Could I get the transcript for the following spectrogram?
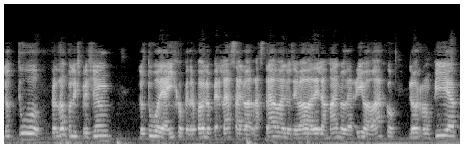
lo tuvo, perdón por la expresión, lo tuvo de hijo Pedro Pablo Perlaza, lo arrastraba, lo llevaba de la mano de arriba abajo, lo rompía.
